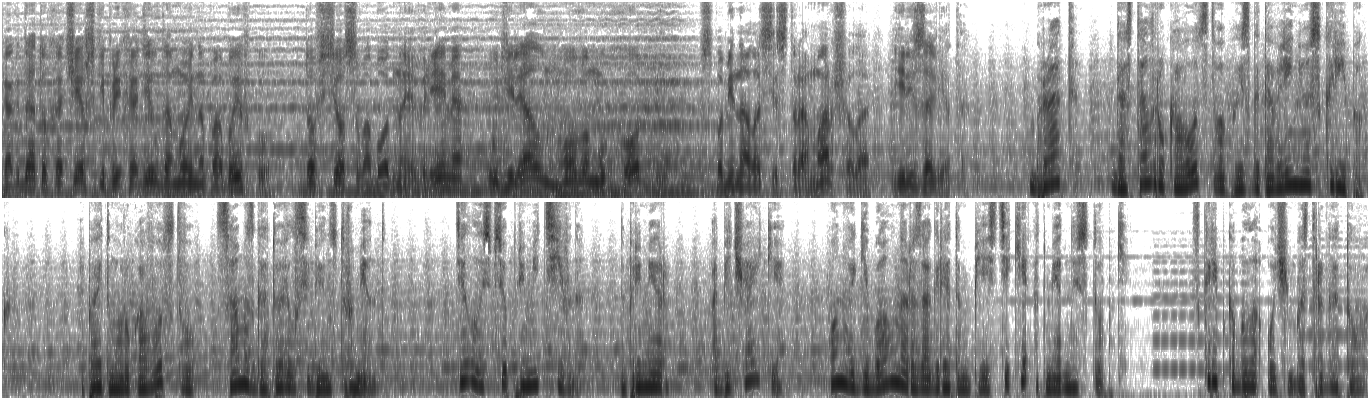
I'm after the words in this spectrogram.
Когда Тухачевский приходил домой на побывку, то все свободное время уделял новому хобби, вспоминала сестра маршала Елизавета. Брат достал руководство по изготовлению скрипок, и по этому руководству сам изготовил себе инструмент. Делалось все примитивно. Например, обечайки он выгибал на разогретом пестике от медной ступки. Скрипка была очень быстро готова,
